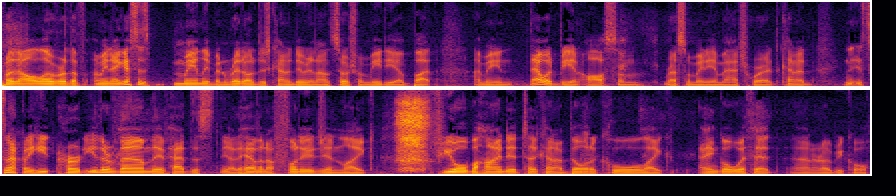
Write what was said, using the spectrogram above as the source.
put it all over the. I mean, I guess it's mainly been Riddle just kind of doing it on social media, but I mean, that would be an awesome WrestleMania match where it kind of it's not going to hurt either of them. They've had this, you know, they have enough footage and like fuel behind it to kind of build a cool like angle with it. I don't know, it'd be cool.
